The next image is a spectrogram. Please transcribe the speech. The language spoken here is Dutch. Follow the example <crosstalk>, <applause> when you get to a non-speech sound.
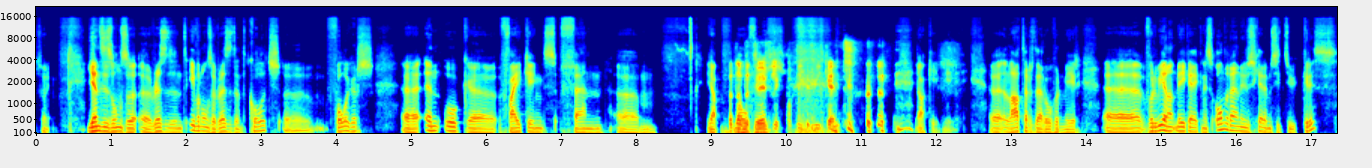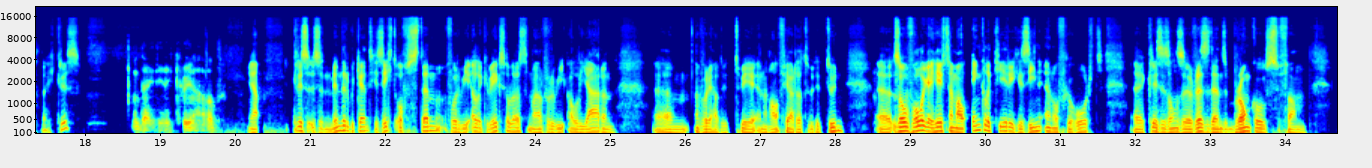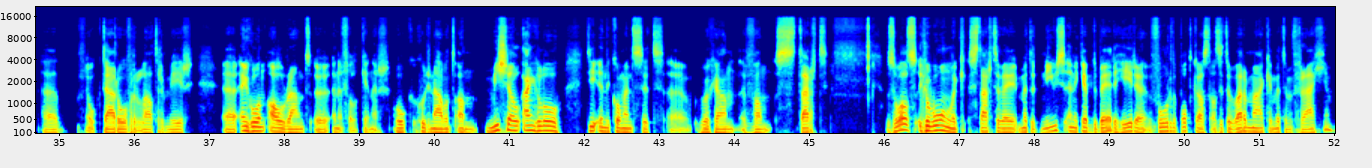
Sorry. Jens is onze uh, resident, een van onze resident college uh, volgers. Uh, en ook Vikings-fan. Um, ja, maar dat betwijfel ik nog ieder weekend. <laughs> ja, oké. Okay, nee, nee. later daarover meer. voor wie aan het meekijken is, onderaan uw scherm ziet u Chris. Dag Chris. Dag Dirk, goedenavond. Ja, Chris is een minder bekend gezicht of stem voor wie elke week zou luisteren, maar voor wie al jaren um, voor ja, de twee en een half jaar dat we dit doen, uh, zou volgen, heeft hem al enkele keren gezien en of gehoord. Uh, Chris is onze resident Broncos van. Uh, ook daarover later meer. en gewoon allround NFL-kenner. Ook goedenavond aan Michel Angelo, die in de comments zit. we gaan van start. Zoals gewoonlijk starten wij met het nieuws. En ik heb de beide heren voor de podcast al zitten warm maken met een vraagje.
